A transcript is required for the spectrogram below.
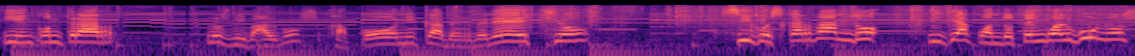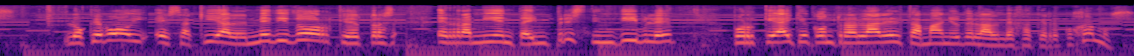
y encontrar los bivalvos, japónica, berberecho. Sigo escarbando y ya cuando tengo algunos, lo que voy es aquí al medidor, que es otra herramienta imprescindible porque hay que controlar el tamaño de la almeja que recogemos.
